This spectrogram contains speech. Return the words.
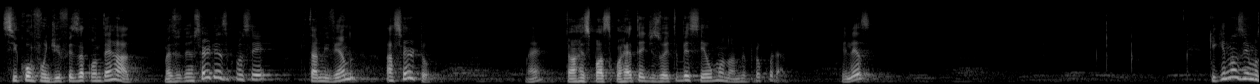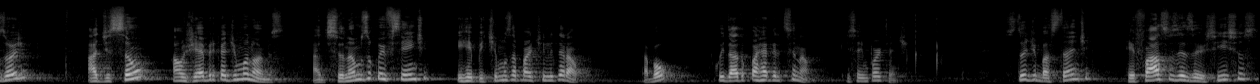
se confundiu e fez a conta errada. Mas eu tenho certeza que você que está me vendo acertou. Né? Então a resposta correta é 18BC, o monômio procurado. Beleza? O que, que nós vimos hoje? Adição algébrica de monômios. Adicionamos o coeficiente e repetimos a parte literal. Tá bom? Cuidado com a regra de sinal, que isso é importante. Estude bastante, refaça os exercícios,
